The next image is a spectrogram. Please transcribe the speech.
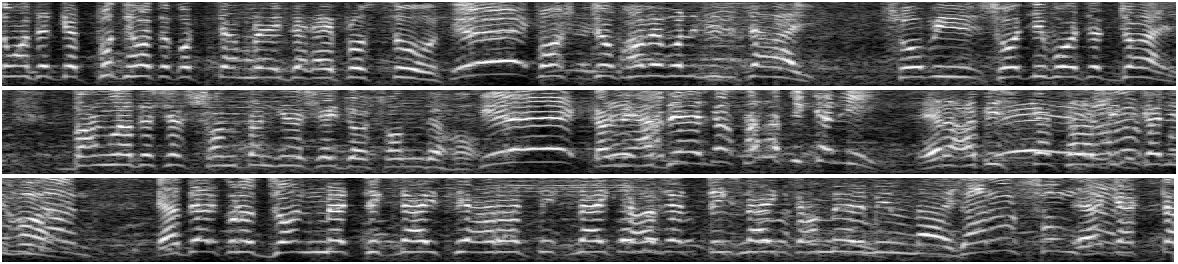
তোমাদেরকে প্রতিহত করতে আমরা এই জায়গায় প্রস্তুত। স্পষ্টভাবে বলে দিতে চাই ছবি সজীব জয় বাংলাদেশের সন্তান কিনা সেইটা সন্দেহ। কারণ এদের এরা আবিষ্কার ছাড়া বিজ্ঞানী হয়। এদের কোনো জন্মের ঠিক নাই চেহারা ঠিক নাই কাজের ঠিক নাই কামের মিল নাই। এক একটা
